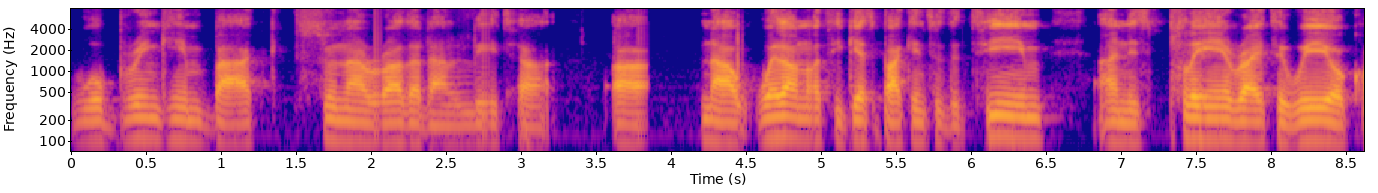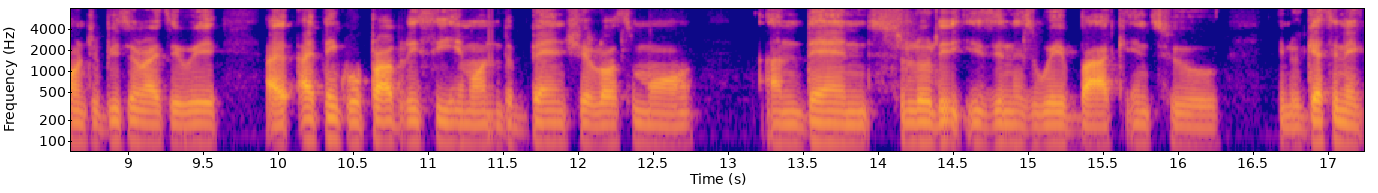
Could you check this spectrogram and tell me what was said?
will bring him back sooner rather than later. Uh, now, whether or not he gets back into the team and is playing right away or contributing right away, I, I think we'll probably see him on the bench a lot more, and then slowly easing his way back into you know getting a,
